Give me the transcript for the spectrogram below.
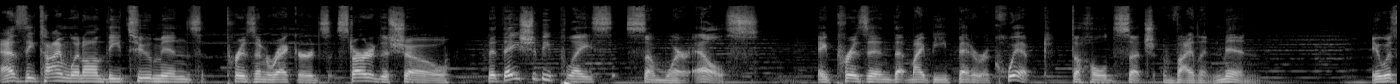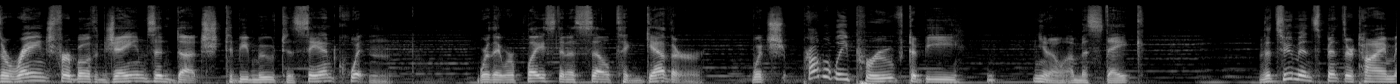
As the time went on, the two men's prison records started to show that they should be placed somewhere else. A prison that might be better equipped to hold such violent men. It was arranged for both James and Dutch to be moved to San Quentin, where they were placed in a cell together, which probably proved to be, you know, a mistake. The two men spent their time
